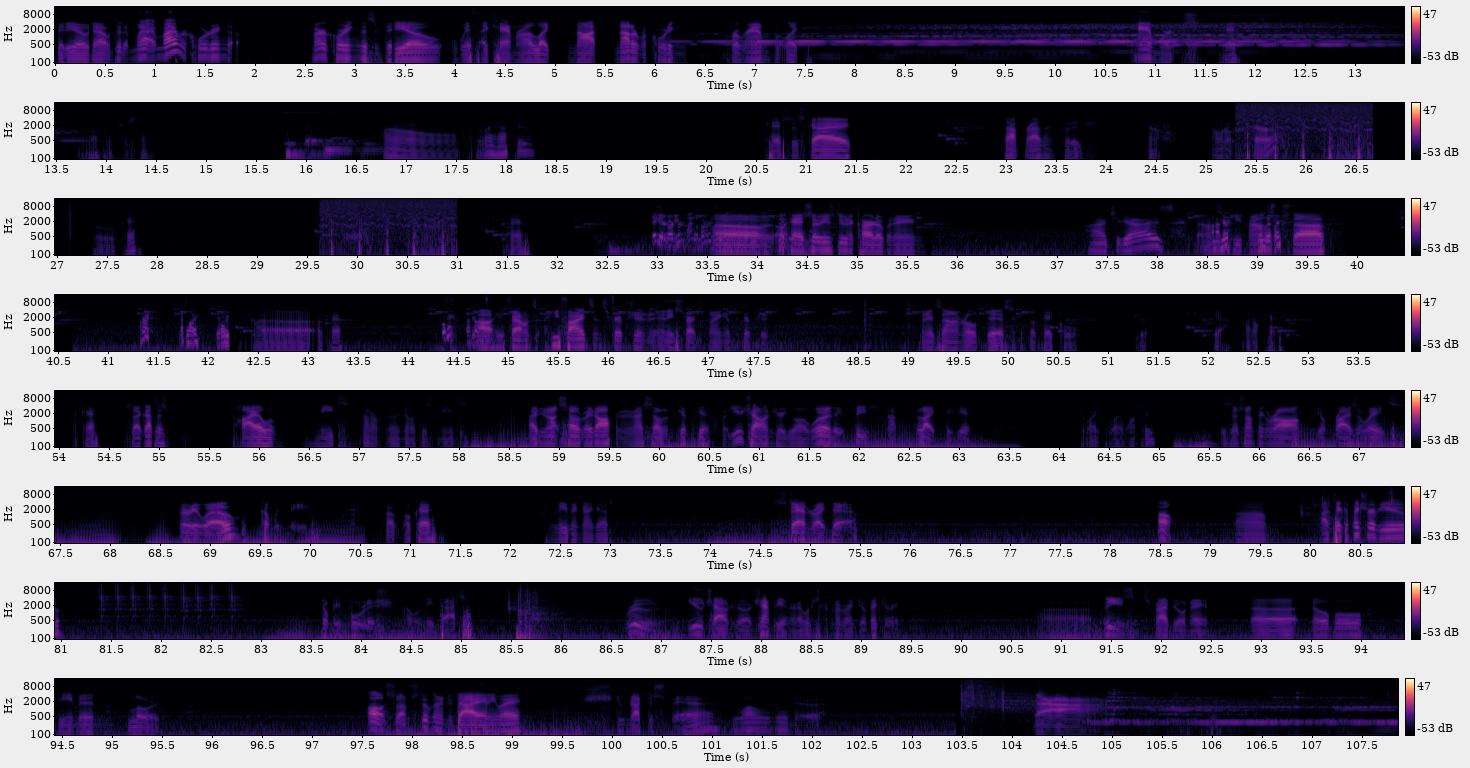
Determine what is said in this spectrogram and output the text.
video down? Did am I, am I recording? Am I recording this video with a camera? Like not not a recording program, but like Camworks. Okay. That's interesting. Oh, do I have to? Okay, so this guy. Stop browsing footage. No. I want to repair. Oh, okay, so he's doing a card opening. Alright, you guys. Found some, he found some stuff. Uh, okay. Oh, he found he finds Inscryption and he starts playing Inscryption. And it's on an old disc. Okay, cool. Sure. Yeah, I don't care. Okay, so I got this pile of meat. I don't really know what this means. I do not celebrate often, and I seldom give gifts. But you, challenger, you are worthy. Please do not be polite. Dig in. Do I? Do I want to? Is there something wrong? Your prize awaits. Very well. Come with me. Oh, okay. I'm leaving, I guess. Stand right there. Oh. Um, I'll take a picture of you. Don't be foolish. I will need that. Rude. You challenge your champion, and I wish to commemorate your victory. Uh, please inscribe your name. Uh, noble demon lord. Oh, so I'm still going to die anyway? Shh, do not despair. You are a winner. Ah.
